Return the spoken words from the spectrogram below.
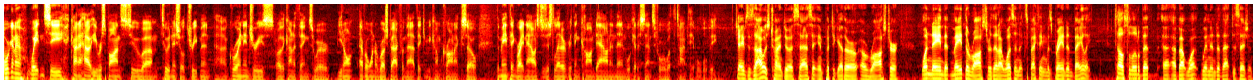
we're going to wait and see kind of how he responds to um, to initial treatment. Uh, groin injuries are the kind of things where you don't ever want to rush back from that. They can become chronic. So the main thing right now is to just let everything calm down, and then we'll get a sense for what the timetable will be. James, as I was trying to assess it and put together a, a roster, one name that made the roster that I wasn't expecting was Brandon Bailey. Tell us a little bit uh, about what went into that decision.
